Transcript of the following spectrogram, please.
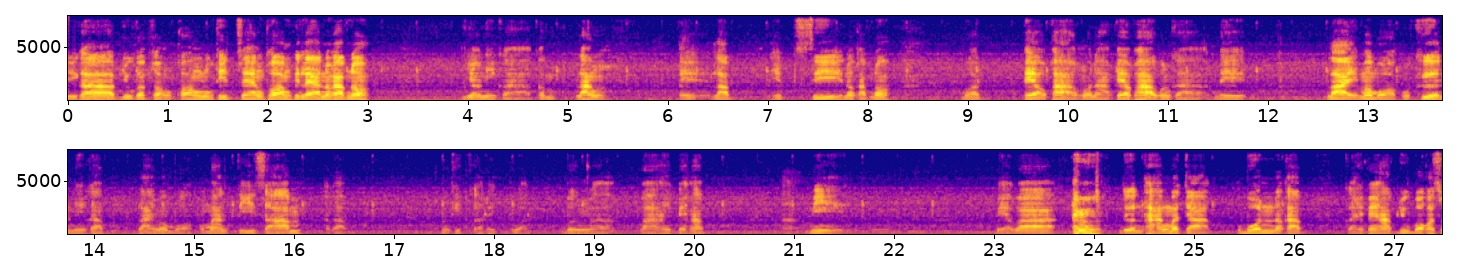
ดีครับอยู่กับสองของลุงทิดแสงทองพินแลนด์นะครับเนาะเดี๋ยวนี้ก็กำลังไปรับเอฟซีนะครับเนาะบอดแพ้วผ้าหัวหน้าแพ้วผ้าคนก็ได้ไล่มาบอกเมื่อคืนนี่ครับไล่มาบอกประมาณตีสามนะครับลุงทิดก็ได้ตรวจเบิ่งว่าว่าให้ไปครับมีแบบว่าเดินทางมาจากอุบลนะครับก็ให้ไปครับอยู่บกส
